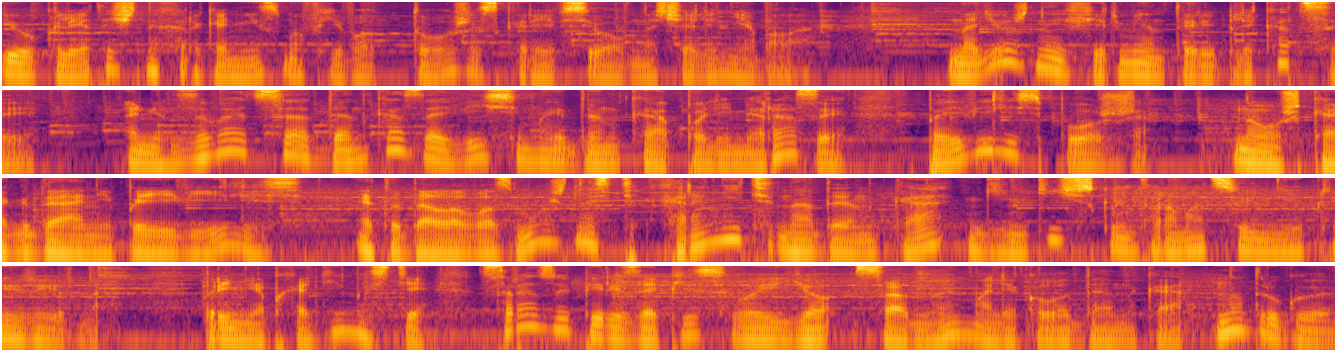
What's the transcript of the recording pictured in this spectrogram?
и у клеточных организмов его тоже, скорее всего, вначале не было. Надежные ферменты репликации – они называются ДНК-зависимые ДНК-полимеразы, появились позже. Но уж когда они появились, это дало возможность хранить на ДНК генетическую информацию непрерывно, при необходимости сразу перезаписывая ее с одной молекулы ДНК на другую.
